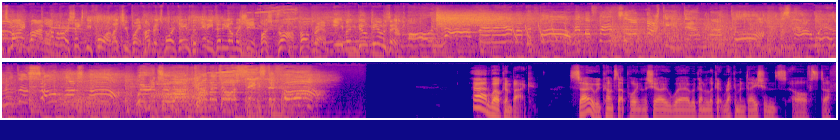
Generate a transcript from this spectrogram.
It's mind-boggling. Commodore 64 lets you play hundreds more games than any video machine, plus draw, program, even do music. I'm more alive than ever before. And welcome back. So we've come to that point in the show where we're going to look at recommendations of stuff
